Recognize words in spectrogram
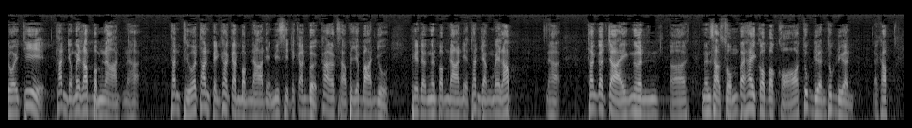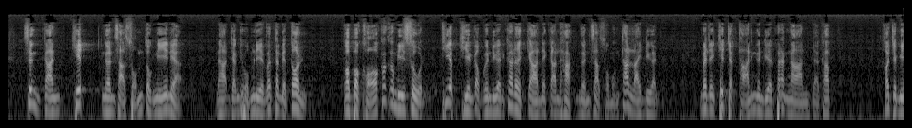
โดยที่ท่านยังไม่รับบำนาญนะฮะท่านถือว่าท่านเป็นข้าการบำนาญเนี่ยมีสิทธิในการเบิกค่ารักษาพยาบาลอยู่ เพียงแต่เงินบำนาญเนี่ยท่านยังไม่รับนะฮะท่านก็จ่ายเงินเเงินสะสมไปให้กบขทุกเดือนทุกเดือนนะครับ ซึ่งการคิดเงินสะสมตรงนี้เนี่ยนะฮะอย่างที่ผมเรียนไว้ตั้งแต่ต้นกบขเขาก็มีสูตรเทียบเคียงกับเงินเดือนข้าราชการในการหักเงินสะสมของท่านรายเดือน ไม่ได้คิดจากฐานเงินเดือนพนักงานนะครับเขาจะมี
